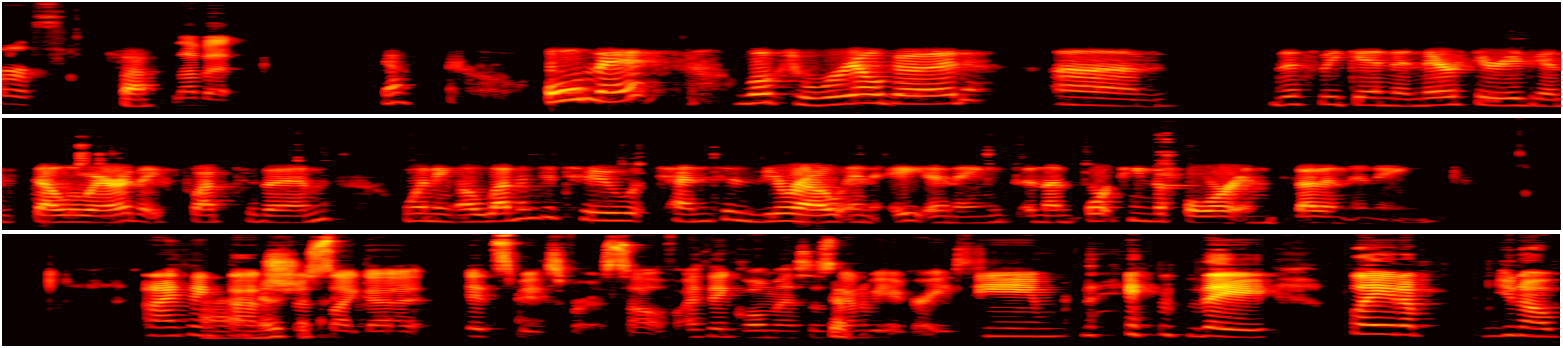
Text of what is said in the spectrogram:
Perf, So love it. Yeah. Ole Miss looked real good um, this weekend in their series against Delaware. They swept them, winning 11 to 2, 10 to 0 in eight innings, and then 14 to 4 in seven innings. And I think Uh, that's just like a it speaks for itself. I think Ole Miss is Yep. going to be a great team. they played a you know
